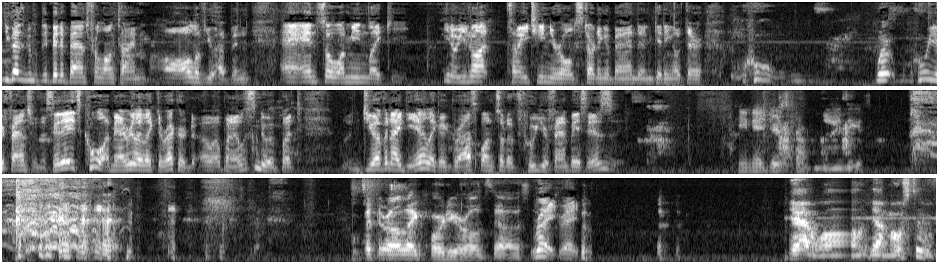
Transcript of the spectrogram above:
you guys have been, been in bands for a long time. All of you have been, and so I mean, like you know, you're not some 18 year old starting a band and getting out there. Who where who are your fans for this? It's cool. I mean, I really like the record uh, when I listen to it, but do you have an idea, like a grasp on sort of who your fan base is? Teenagers from the 90s. but they're all like 40 year olds now. so- Right, right. Yeah, well, yeah, most of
